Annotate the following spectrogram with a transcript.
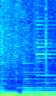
Standing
